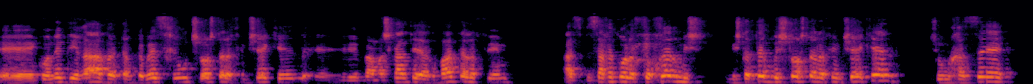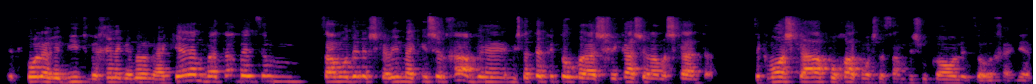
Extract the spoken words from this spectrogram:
אה, קונה דירה ואתה מקבל שכירות 3,000 שקל אה, והמשכנתה היא 4,000, אז בסך הכל מש, משתתף ב-3,000 שקל, שהוא מכסה את כל הריבית וחלק גדול מהקרן, ואתה בעצם שם עוד 1,000 שקלים מהכיס שלך ומשתתף איתו בשחיקה של המשכנתה. זה כמו השקעה הפוכה, כמו שאתה שם בשוק ההון לצורך העניין.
